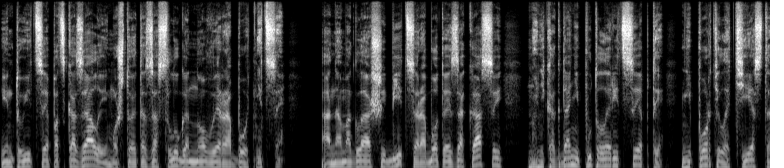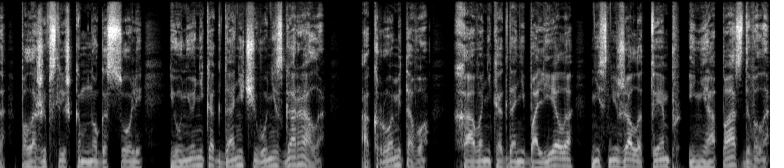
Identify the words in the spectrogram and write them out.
Интуиция подсказала ему, что это заслуга новой работницы. Она могла ошибиться, работая за кассой, но никогда не путала рецепты, не портила тесто, положив слишком много соли, и у нее никогда ничего не сгорало. А кроме того, Хава никогда не болела, не снижала темп и не опаздывала.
